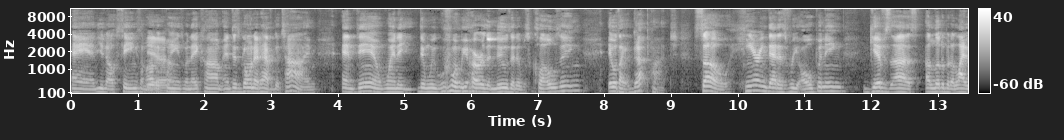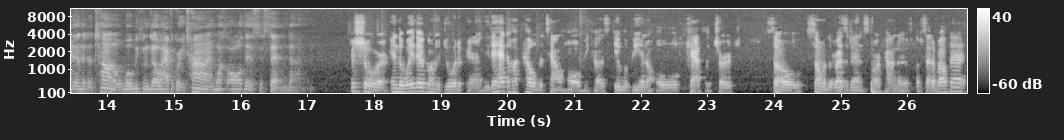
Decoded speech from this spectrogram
and you know, seeing some other queens when they come, and just going there to have a good time. And then when it then we when we heard the news that it was closing, it was like a gut punch. So hearing that it's reopening gives us a little bit of light at the end of the tunnel where we can go and have a great time once all this is said and done. for sure. And the way they're going to do it, apparently, they had to hold a town hall because it would be in an old Catholic church. So some of the residents are kind of upset about that.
